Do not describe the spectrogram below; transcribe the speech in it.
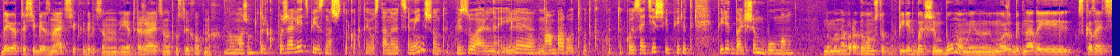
дает о себе знать, как говорится, и отражается на пустых окнах. Ну, можем только пожалеть бизнес, что как-то его становится меньше, ну, так визуально, или наоборот, вот какое-то такое затишье перед, перед большим бумом. Ну, мы наоборот думаем, что перед большим бумом, и, может быть, надо и сказать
